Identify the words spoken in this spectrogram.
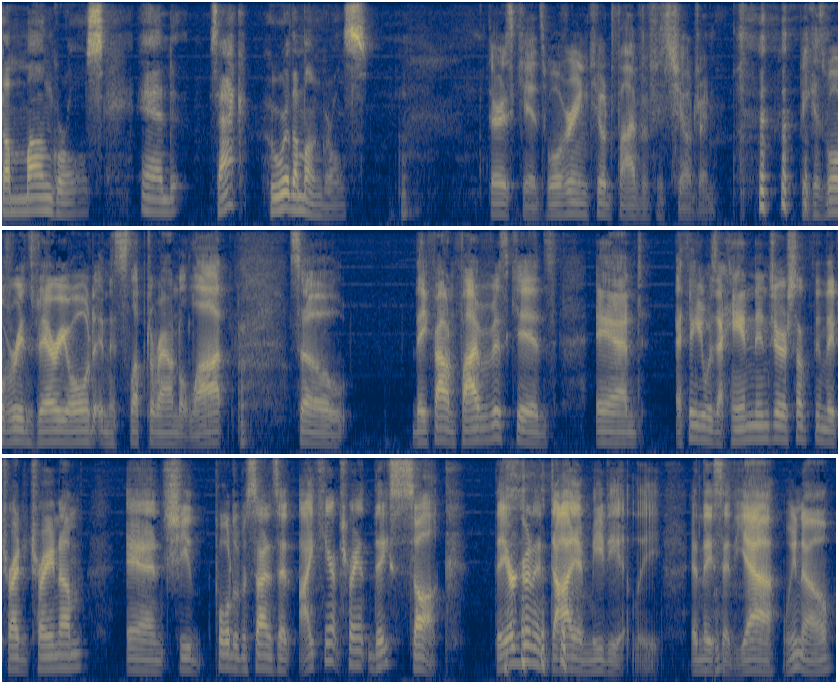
the mongrels. And Zach, who are the mongrels? They're his kids. Wolverine killed five of his children because Wolverine's very old and has slept around a lot. So they found five of his kids, and I think it was a hand ninja or something. They tried to train him, and she pulled him aside and said, "I can't train. They suck. They are going to die immediately." And they said, "Yeah, we know.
